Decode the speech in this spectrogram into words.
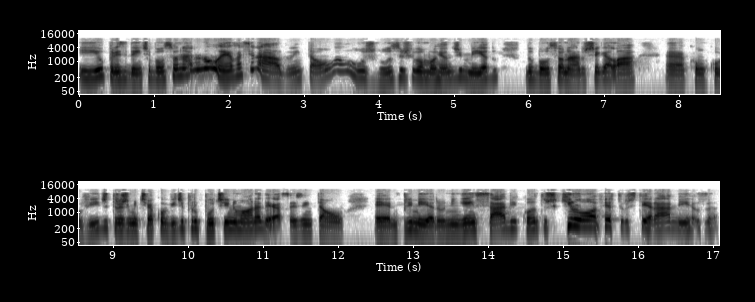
e o presidente Bolsonaro não é vacinado. Então, os russos ficam morrendo de medo do Bolsonaro chegar lá uh, com Covid, transmitir a Covid para o Putin numa hora dessas. Então, é, primeiro, ninguém sabe quantos quilômetros terá a mesa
